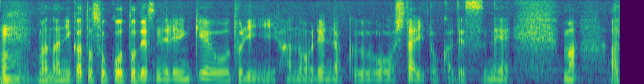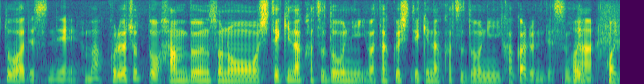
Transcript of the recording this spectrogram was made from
うん。まあ、何かとそことですね連携を取りにあの連絡をしたりとかですね、まあ、あとはですね、まあ、これはちょっと半分その私的な活動に私的な活動にかかるんですが、はいはい。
